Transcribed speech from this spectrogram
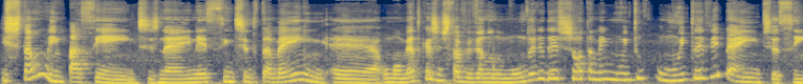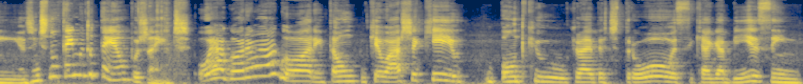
estão impacientes, né? E nesse sentido também, é, o momento que a gente está vivendo no mundo, ele deixou também muito, muito evidente, assim. A gente não tem muito tempo, gente. Ou é agora ou é agora. Então, o que eu acho é que o ponto que o, que o Herbert trouxe, que a Gabi, assim,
